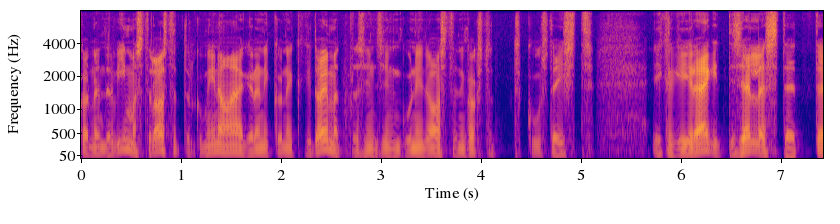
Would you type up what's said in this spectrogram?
ka nendel viimastel aastatel, kui mina ajakirjanikuna ikkagi toimetasin siin kuni aastani kaks tuhat kuusteist, ikkagi räägiti sellest, et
